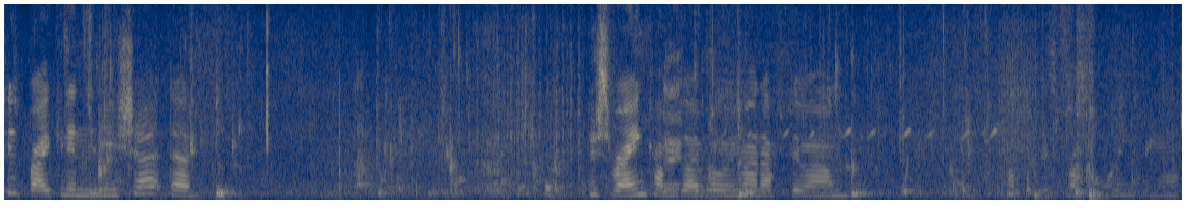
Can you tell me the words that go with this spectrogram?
She's breaking in the new shirt, Dad. This rain comes Yeah. over, we might have to um I'll put this front awning thing up.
